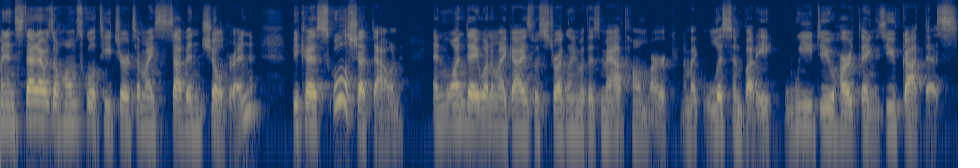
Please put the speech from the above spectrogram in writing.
And instead, I was a homeschool teacher to my seven children because school shut down. And one day, one of my guys was struggling with his math homework. I'm like, listen, buddy, we do hard things. You've got this.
